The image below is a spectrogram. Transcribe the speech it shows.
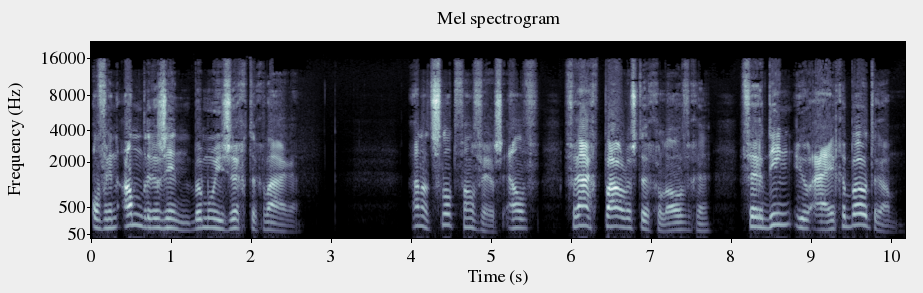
of in andere zin bemoeizuchtig waren. Aan het slot van vers 11 vraagt Paulus de gelovigen: verdien uw eigen boterham.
